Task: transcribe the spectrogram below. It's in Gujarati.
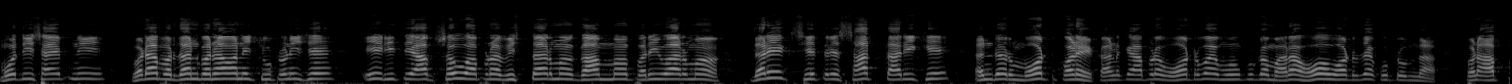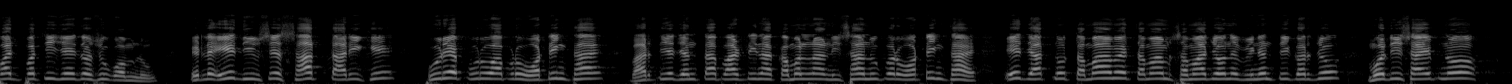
મોદી સાહેબની વડાપ્રધાન બનાવવાની ચૂંટણી છે, એ રીતે આપ સૌ આપણા વિસ્તારમાં, ગામમાં, પરિવારમાં દરેક ક્ષેત્રે સાત તારીખે અંદર વોટ પડે. કારણ કે આપણે વોટ હોય, હું કહું કે મારા હો વોટ છે કુટુંબના. પણ આપવા જ પચી જાય તો શું કોમનું? એટલે એ દિવસે સાત તારીખે પૂરેપૂરું આપણું વોટિંગ થાય. ભારતીય જનતા પાર્ટીના કમલના નિશાન ઉપર વોટિંગ થાય. એ જાતનું તમામે તમામ સમાજોને વિનંતી કરજો. મોદી સાહેબનો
